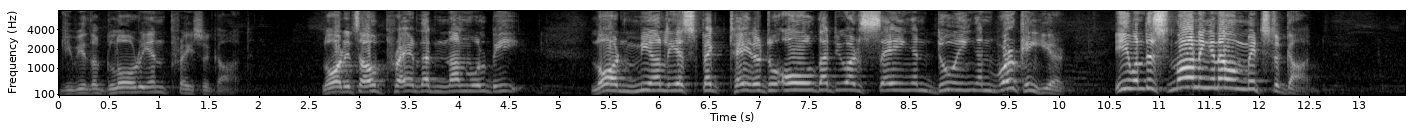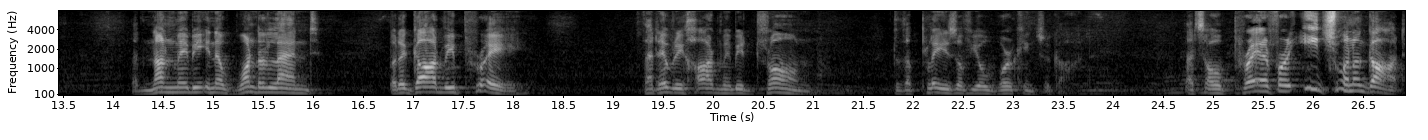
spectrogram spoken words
Give you the glory and praise, O God. Lord, it's our prayer that none will be Lord, merely a spectator to all that you are saying and doing and working here, even this morning in our midst, of God. That none may be in a wonderland, but a God we pray that every heart may be drawn to the place of your workings, O God. That's our prayer for each one, O God,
